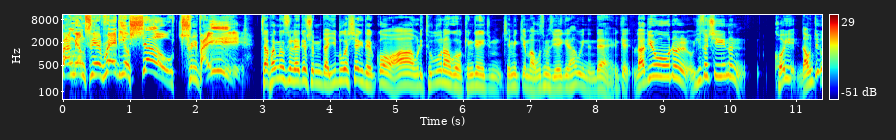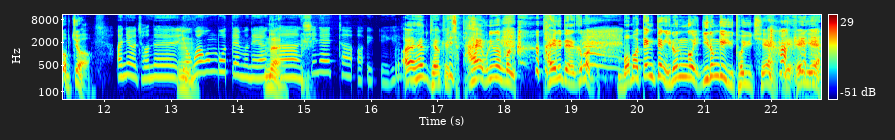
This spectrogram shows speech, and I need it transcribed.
박명수의 라디오 쇼 출발 자, 박명수 라디오 쇼입니다. 2부가 시작이 됐고, 아, 우리 두 분하고 굉장히 좀 재밌게 막 웃으면서 얘기를 하고 있는데, 이렇게 라디오를, 희서 씨는 거의 나온 적이 없죠? 아니요, 저는 음. 영화 홍보 때문에 항상 시네타 아 이- 얘기해. 아, 해도 돼요. 그냥 다 해. 우리는 뭐, 다 얘기돼. 그 뭐, 뭐뭐 땡땡 이런 거, 이런 게 더 유치해. 예, 얘기해.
